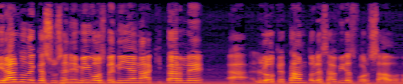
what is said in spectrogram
mirando de que sus enemigos venían a quitarle lo que tanto les había esforzado.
